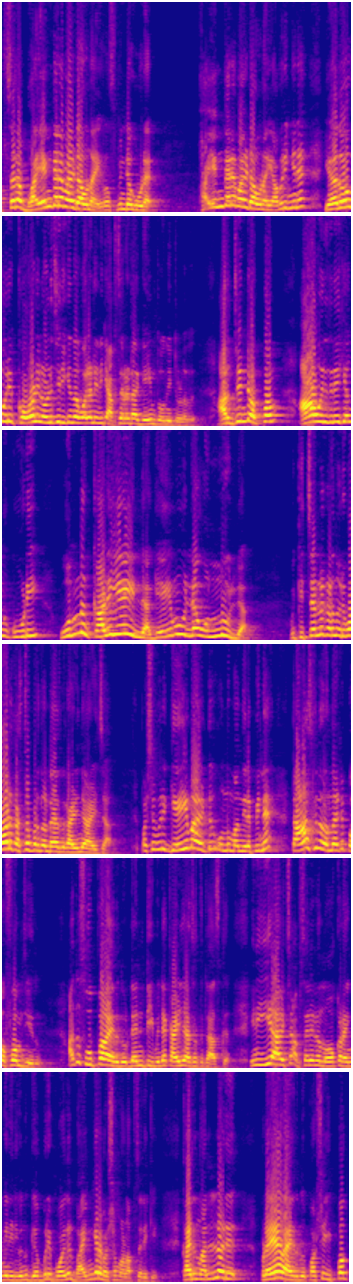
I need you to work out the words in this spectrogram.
അപ്സര ഭയങ്കരമായി ഡൗൺ ആയി റസ്മിന്റെ കൂടെ. ഭയങ്കരമായി ഡൗൺ ആയി. അവരിങ്ങനെ ഏതോ ഒരു കോണിൽ ഒളിച്ചിരിക്കുന്ന പോലെയാണ് എനിക്ക് അപ്സരയുടെ ഗെയിം തോന്നിയിട്ടുള്ളത്. അർജുന്റെ ഒപ്പം ആ ഒരു ഇതിലേക്ക് അങ്ങ് കൂടി. ഒന്നും കളിയേ ഇല്ല ഗെയിമും ഇല്ല ഒന്നുമില്ല കിച്ചണിൽ കിടന്ന് ഒരുപാട് കഷ്ടപ്പെടുന്നുണ്ടായിരുന്നു കഴിഞ്ഞ ആഴ്ച. പക്ഷെ ഒരു ഗെയിമായിട്ട് ഒന്നും വന്നില്ല. പിന്നെ ടാസ്കിൽ നന്നായിട്ട് പെർഫോം ചെയ്തു. അത് സൂപ്പറായിരുന്നു ഡെൻ ടീമിന്റെ കഴിഞ്ഞ ആഴ്ചത്തെ ടാസ്ക് ഇനി ഈ ആഴ്ച അപ്സരനെ നോക്കണം എങ്ങനെ ഇരിക്കുന്നു. ഗബ്രി പോയതിൽ ഭയങ്കര വിഷമാണ് അപ്സരയ്ക്ക്. കാര്യം നല്ലൊരു പ്ലെയർ ആയിരുന്നു. പക്ഷേ ഇപ്പം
